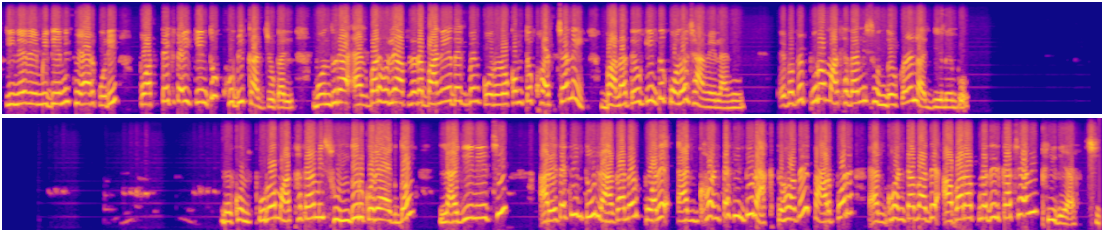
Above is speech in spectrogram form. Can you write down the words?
স্কিনের রেমিডি আমি শেয়ার করি, প্রত্যেকটাই কিন্তু খুবই কার্যকারী। বন্ধুরা, একবার হলে আপনারা বানিয়ে দেখবেন কোনো রকম তো খরচা নেই, বানাতেও কিন্তু কোনো ঝামেলা নেই। এভাবে পুরো মাথাটা আমি সুন্দর করে লাগিয়ে নেব। দেখুন, পুরো মাথাটা আমি সুন্দর করে একদম লাগিয়ে নিয়েছি। আর এটা কিন্তু লাগানোর পরে এক ঘণ্টা কিন্তু রাখতে হবে। তারপর এক ঘণ্টা বাদে আবার আপনাদের কাছে আমি ফিরে আসছি।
